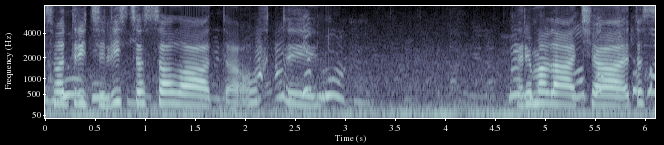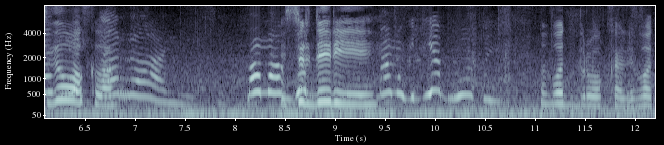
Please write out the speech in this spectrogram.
Смотрите, листья салата. Ух ты. Ремалача. Это свекла. Мама, И сельдерей. мама, где брокколи? Вот брокколи. Вот.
